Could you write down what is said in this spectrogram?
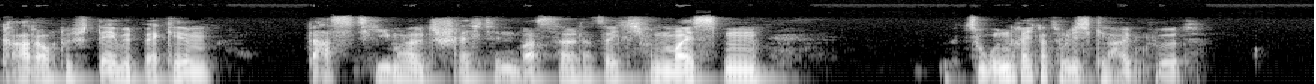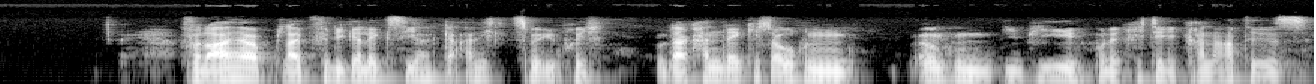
gerade auch durch David Beckham das Team halt schlechthin, was halt tatsächlich von den meisten zu Unrecht natürlich gehypt wird. Von daher bleibt für die Galaxy halt gar nichts mehr übrig. Und da kann, denke ich, auch ein irgendein DP, wo eine richtige Granate ist.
